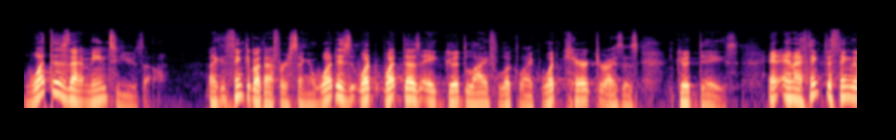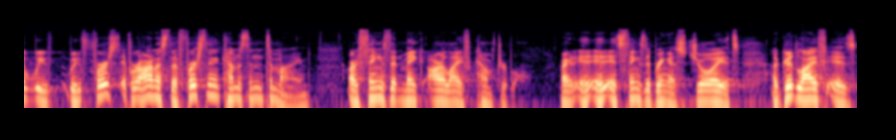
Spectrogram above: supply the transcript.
What does that mean to you, though? Like, think about that for a second. What, is, what, what does a good life look like? What characterizes good days? And, and I think the thing that we, we first, if we're honest, the first thing that comes into mind are things that make our life comfortable. Right? It, it, it's things that bring us joy. It's a good life is,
